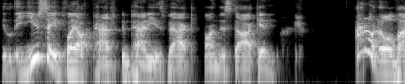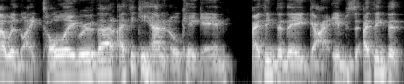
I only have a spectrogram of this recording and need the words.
you say playoff pat- Patty is back on this dock and I don't know if I would like totally agree with that. I think he had an okay game. I think that they got I think that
